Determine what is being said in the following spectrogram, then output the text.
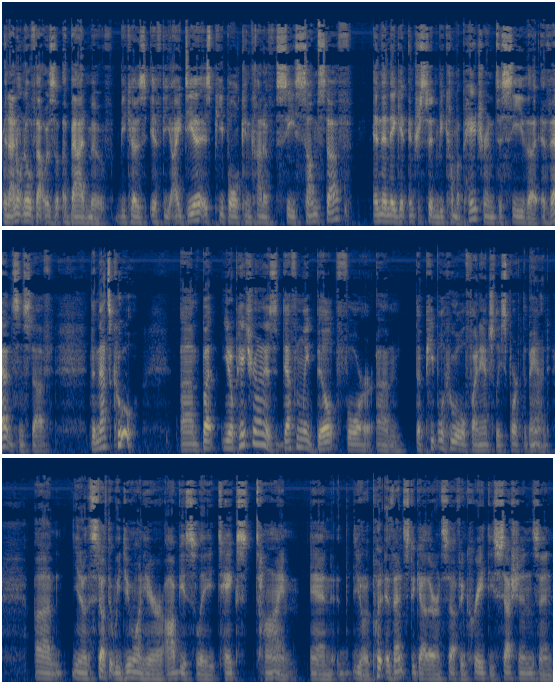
And I don't know if that was a bad move because if the idea is people can kind of see some stuff and then they get interested and become a patron to see the events and stuff, then that's cool. Um, but, you know, Patreon is definitely built for um, the people who will financially support the band um, you know, the stuff that we do on here obviously takes time and, you know, to put events together and stuff and create these sessions and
